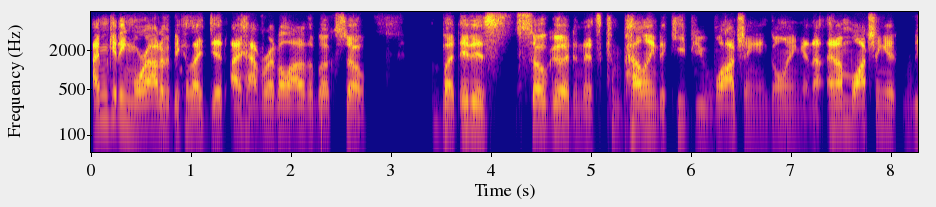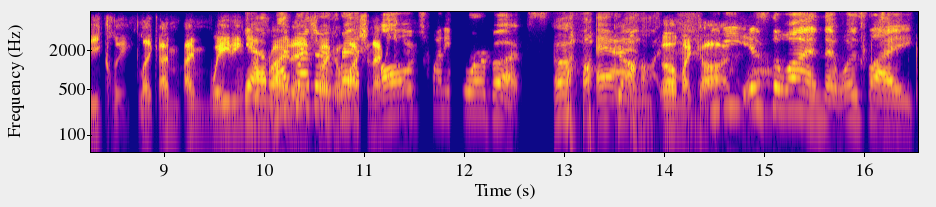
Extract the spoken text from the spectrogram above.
i'm getting more out of it because i did i have read a lot of the books so but it is so good and it's compelling to keep you watching and going and, I- and i'm watching it weekly like i'm i'm waiting yeah, for friday so i can read watch the next all one 24 books. Oh And- God. oh my god He is the one that was like,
